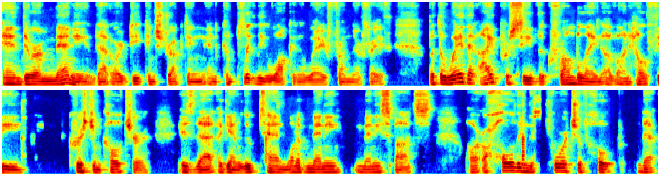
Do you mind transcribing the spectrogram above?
And there are many that are deconstructing and completely walking away from their faith. But the way that I perceive the crumbling of unhealthy Christian culture is that, again, Luke 10, one of many, many spots, are, are holding this torch of hope that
